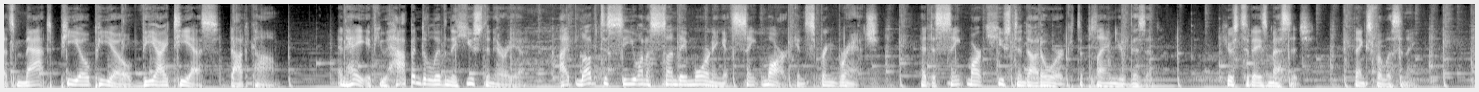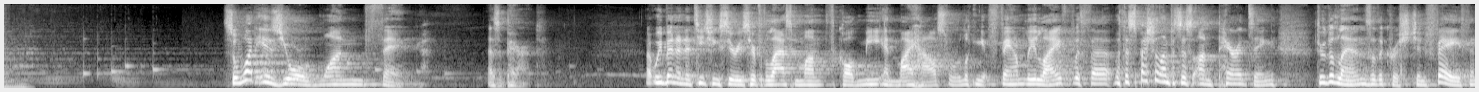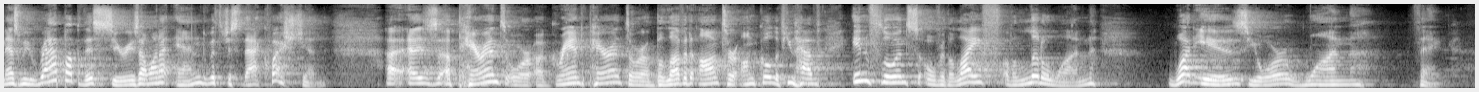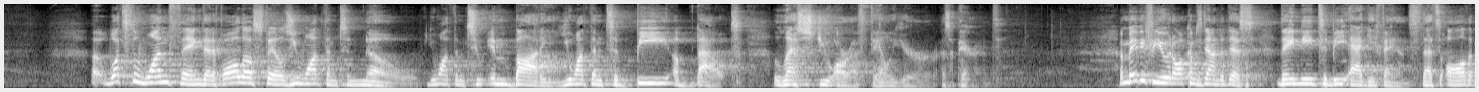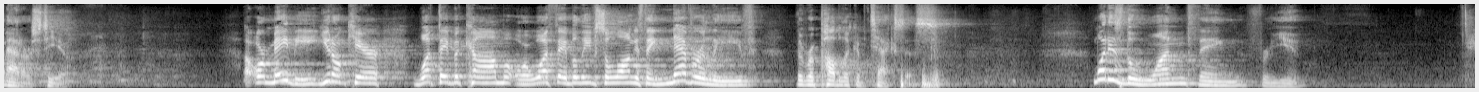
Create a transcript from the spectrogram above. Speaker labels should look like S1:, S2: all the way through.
S1: That's Matt, P-O-P-O-V-I-T-S dot com. And hey, if you happen to live in the Houston area, I'd love to see you on a Sunday morning at St. Mark in Spring Branch. Head to stmarkhouston.org to plan your visit. Here's today's message. Thanks for listening.
S2: So, what is your one thing as a parent? Uh, we've been in a teaching series here for the last month called Me and My House, where we're looking at family life with a, with a special emphasis on parenting through the lens of the Christian faith. And as we wrap up this series, I want to end with just that question. Uh, as a parent or a grandparent or a beloved aunt or uncle, if you have influence over the life of a little one, what is your one thing? Uh, what's the one thing that if all else fails, you want them to know you want them to embody. You want them to be about, lest you are a failure as a parent. And maybe for you, it all comes down to this they need to be Aggie fans. That's all that matters to you. Or maybe you don't care what they become or what they believe so long as they never leave the Republic of Texas. What is the one thing for you?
